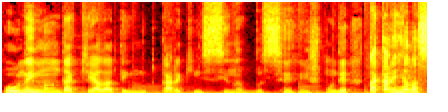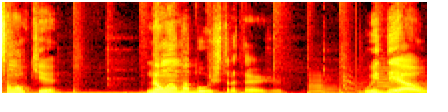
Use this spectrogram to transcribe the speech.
Ou nem manda aquela. Tem muito cara que ensina você a responder. Tá cara em relação ao quê? Não é uma boa estratégia. O ideal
